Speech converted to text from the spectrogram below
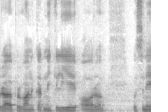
प्रवान करने के लिए और उसने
